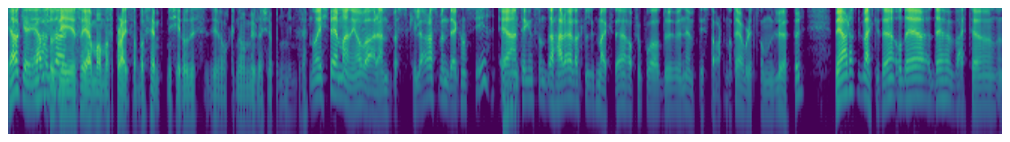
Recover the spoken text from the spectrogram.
Ja, okay, Ja, men så, de, så jeg og mamma spleisa på 15 kilo. Det, det var ikke noe mulig å kjøpe noe mindre. Nå er ikke det meninga å være en buskiller, altså, men det jeg kan si er en ting som, Det her har jeg lagt litt merke til, apropos at du nevnte i starten at jeg har blitt sånn løper. Men jeg har lagt merke til, og det, det veit jeg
